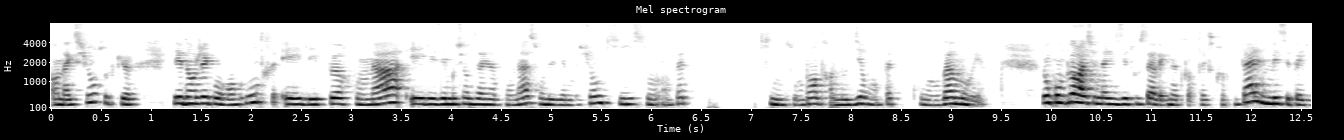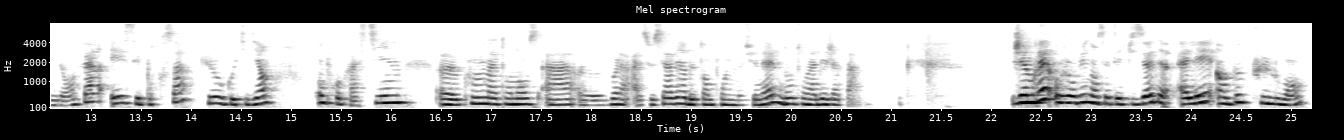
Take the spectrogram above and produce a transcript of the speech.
en action, sauf que les dangers qu'on rencontre et les peurs qu'on a et les émotions désagréables qu'on a sont des émotions qui sont en fait qui ne sont pas en train de nous dire en fait qu'on va mourir. Donc on peut rationaliser tout ça avec notre cortex préfrontal, mais c'est pas évident à faire, et c'est pour ça qu'au quotidien, on procrastine, euh, qu'on a tendance à, euh, voilà, à se servir de tampons émotionnels dont on a déjà parlé. J'aimerais aujourd'hui dans cet épisode aller un peu plus loin,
